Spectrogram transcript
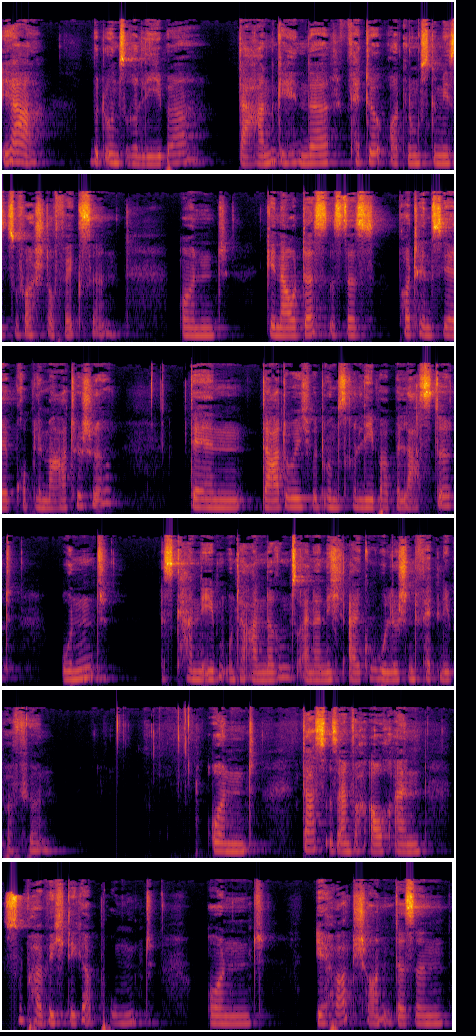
ja, wird unsere Leber daran gehindert, Fette ordnungsgemäß zu verstoffwechseln. Und genau das ist das potenziell Problematische, denn dadurch wird unsere Leber belastet und es kann eben unter anderem zu einer nicht alkoholischen Fettleber führen. Und das ist einfach auch ein super wichtiger Punkt. Und ihr hört schon, das sind,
